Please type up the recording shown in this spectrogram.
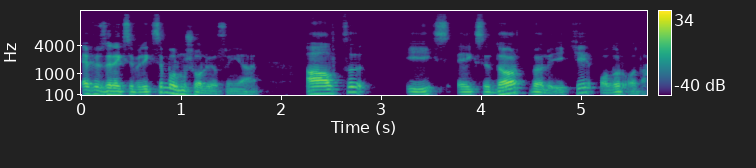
F üzeri eksi 1 X'i bulmuş oluyorsun yani. 6X eksi 4 bölü 2 olur o da.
